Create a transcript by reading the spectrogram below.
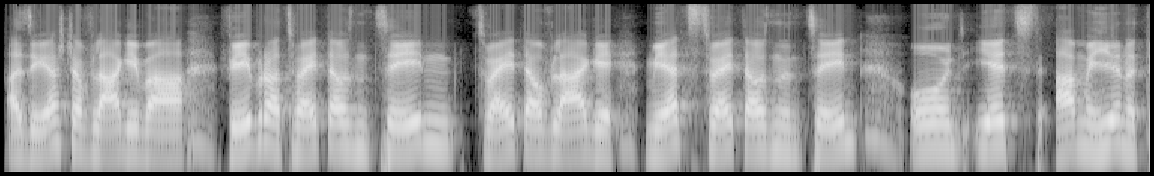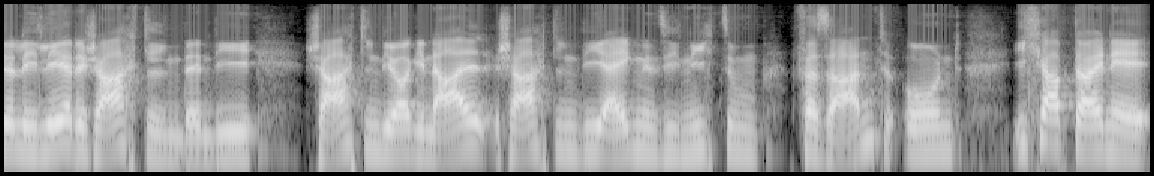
Also erste Auflage war Februar 2010, zweite Auflage März 2010. Und jetzt haben wir hier natürlich leere Schachteln, denn die Schachteln, die Originalschachteln, die eignen sich nicht zum Versand. Und ich habe da eine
